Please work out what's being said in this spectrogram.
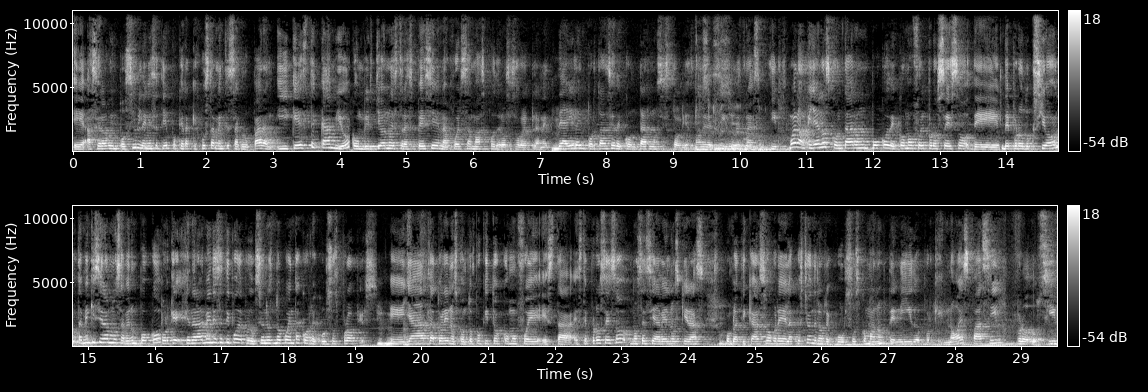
eh, hacer algo imposible en ese tiempo, que era que justamente se agruparan y que este cambio convirtió a nuestra especie en la fuerza más poderosa sobre el planeta. Mm. De ahí la importancia de contarnos historias, ¿no? De decirnos, de sentir. Bueno, aunque ya nos contaron un poco de cómo fue el proceso de, de de producción, también quisiéramos saber un poco, porque generalmente ese tipo de producciones no cuenta con recursos propios. Eh, ya Tlatuani nos contó un poquito cómo fue esta, este proceso. No sé si Abel nos quieras platicar sobre la cuestión de los recursos, cómo han obtenido, porque no es fácil producir,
